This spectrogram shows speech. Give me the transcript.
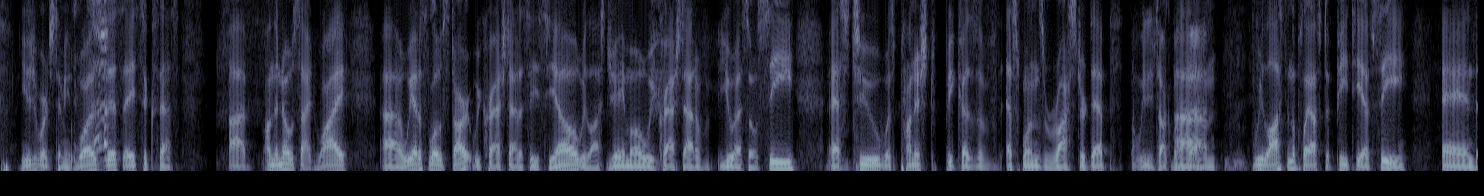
use your words to me? Was this a success? Uh, on the no side, why? Uh, we had a slow start. We crashed out of CCL. We lost JMO. We crashed out of USOC. S2 was punished because of S1's roster depth. Oh, we need to talk about Um, we lost in the playoffs to PTFC, and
